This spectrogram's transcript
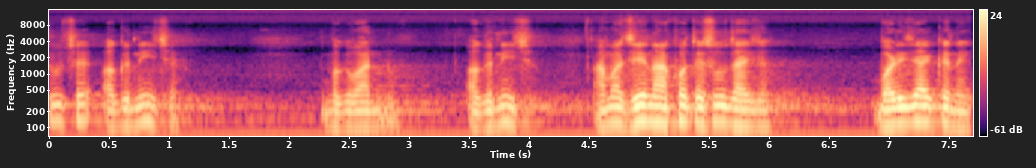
શું છે? અગ્નિ છે. ભગવાનનું અગ્નિ છે. આમાં જે નાખો તે શું થાય છે? બળી જાય કે નહીં?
